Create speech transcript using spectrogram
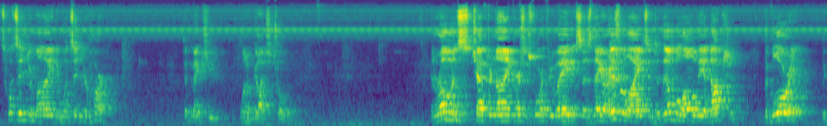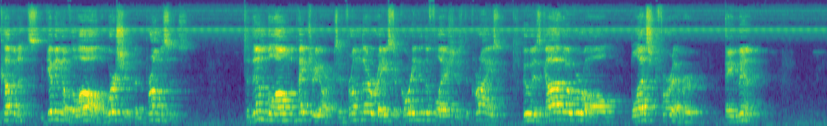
it's what's in your mind and what's in your heart that makes you one of God's children. In Romans chapter 9, verses 4 through 8, it says, They are Israelites, and to them belong the adoption, the glory, the covenants, the giving of the law, the worship, and the promises. To them belong the patriarchs, and from their race, according to the flesh, is the Christ, who is God over all, blessed forever. Amen.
